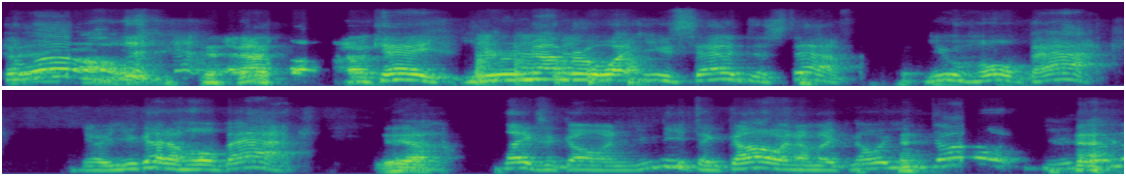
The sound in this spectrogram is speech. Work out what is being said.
hello. thought, okay, you remember what you said to Steph? You hold back. You know, you got to hold back. Yeah. You know, legs are going. You need to go, and I'm like, no, you don't. You don't.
